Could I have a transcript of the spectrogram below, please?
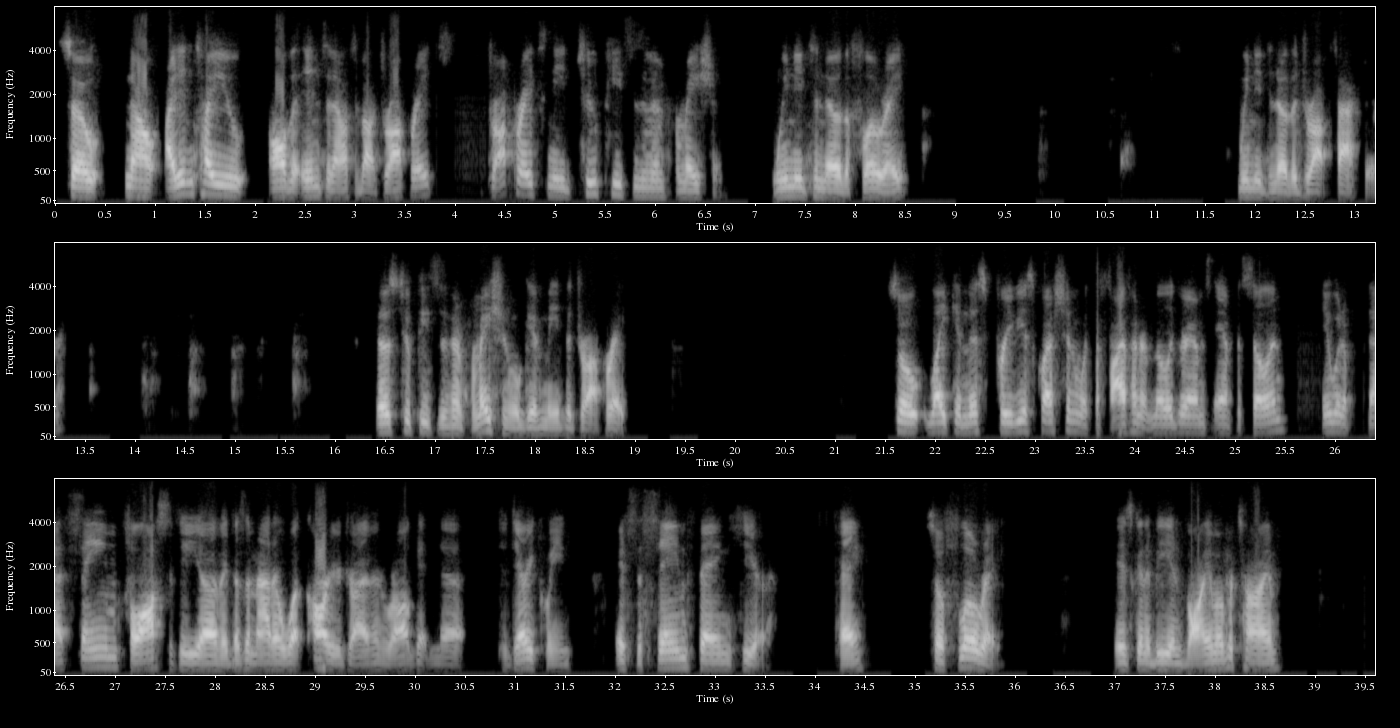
So now I didn't tell you all the ins and outs about drop rates. Drop rates need two pieces of information. We need to know the flow rate. We need to know the drop factor. Those two pieces of information will give me the drop rate. So like in this previous question with the 500 milligrams ampicillin, it would that same philosophy of it doesn't matter what car you're driving, we're all getting to, to Dairy Queen. It's the same thing here. Okay. So flow rate is going to be in volume over time.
